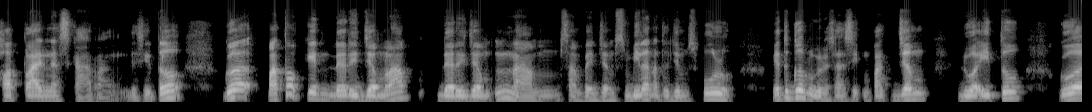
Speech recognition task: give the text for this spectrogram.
hotline-nya sekarang di situ gue patokin dari jam lap dari jam 6 sampai jam 9 atau jam 10 itu gue berorganisasi. 4 jam dua itu gue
